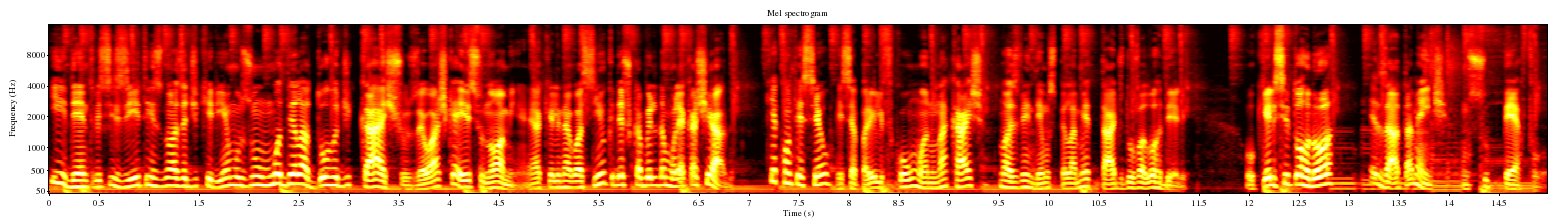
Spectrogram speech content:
E dentre esses itens, nós adquirimos um modelador de cachos. Eu acho que é esse o nome. É aquele negocinho que deixa o cabelo da mulher cacheado que aconteceu? Esse aparelho ficou um ano na caixa, nós vendemos pela metade do valor dele. O que ele se tornou? Exatamente, um supérfluo.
